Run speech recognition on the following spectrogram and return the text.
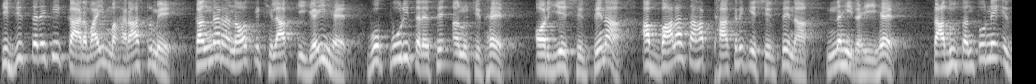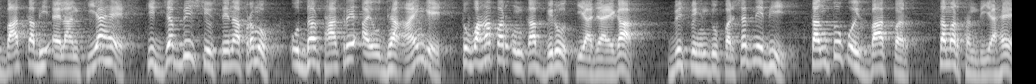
कि जिस तरह की कार्रवाई महाराष्ट्र में कंगना रनौत के खिलाफ की गई है, वो पूरी तरह से अनुचित है। और ये शिवसेना अब बाला साहब ठाकरे की शिवसेना नहीं रही है। साधु संतों ने इस बात का भी ऐलान किया है कि जब भी शिवसेना प्रमुख उद्धव ठाकरे अयोध्या आएँगे तो वहाँ पर उनका विरोध किया जाएगा। विश्व हिंदू परिषद ने भी संतों को इस बात पर समर्थन दिया है।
